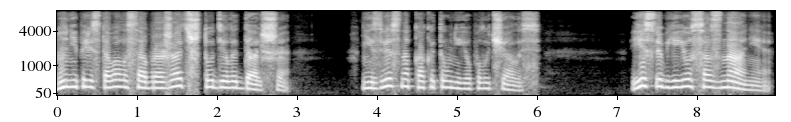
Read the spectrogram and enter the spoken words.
но не переставала соображать, что делать дальше. Неизвестно, как это у нее получалось. Если б ее сознание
